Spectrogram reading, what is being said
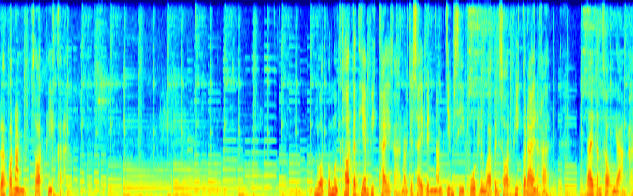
แล้วก็นำซอสพริกค่ะ หนวดปลาหมึกทอดกระเทียมพริกไทยค่ะ เราจะใช้เป็นน้ำจิ้มซีฟู้ดหรือว่าเป็นซอสพริกก็ได้นะคะ ได้ทั้งสองอย่างค่ะ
